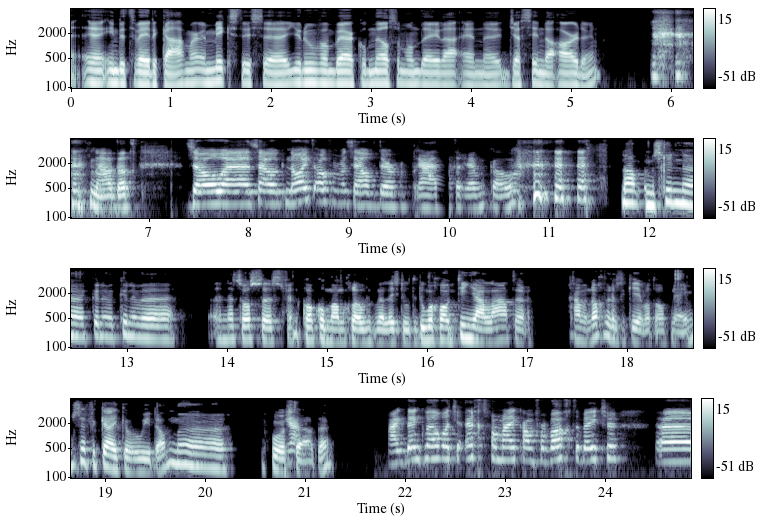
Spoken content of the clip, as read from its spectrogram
In de Tweede Kamer. Een mix tussen Jeroen van Berkel, Nelson Mandela en Jacinda Ardern. nou, dat, zo uh, zou ik nooit over mezelf durven praten, Remco. nou, misschien uh, kunnen we, kunnen we uh, net zoals Sven Kokkelman geloof ik wel eens doet, doen we gewoon tien jaar later, gaan we nog weer eens een keer wat opnemen. Dus even kijken hoe je dan ervoor ja. staat, hè? Maar ik denk wel wat je echt van mij kan verwachten, weet je.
